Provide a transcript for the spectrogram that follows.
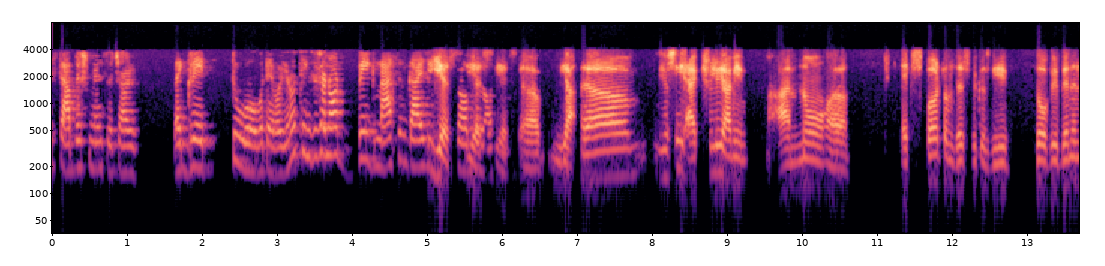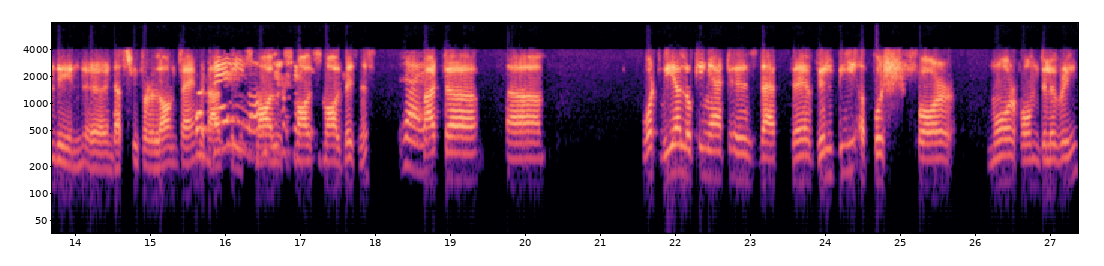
establishments which are like grade two or whatever you know things which are not big massive guys Yes, yes, yes. Uh, yeah. Um, you see, actually, I mean, I'm no uh, expert on this because we, though we've been in the uh, industry for a long time, A but very long small, time. small, small business. right But uh, uh, what we are looking at is that there will be a push for more home deliveries.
